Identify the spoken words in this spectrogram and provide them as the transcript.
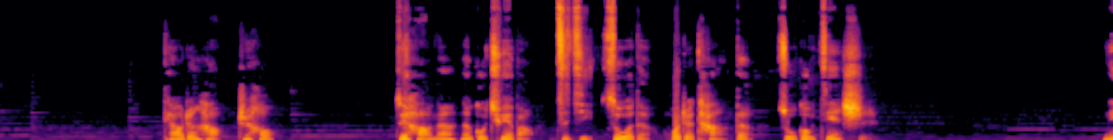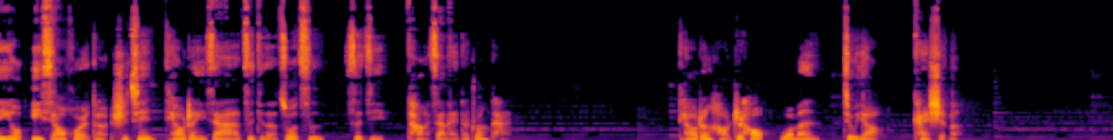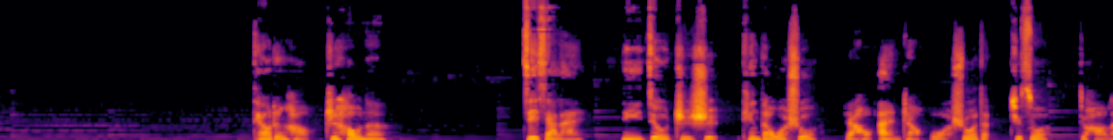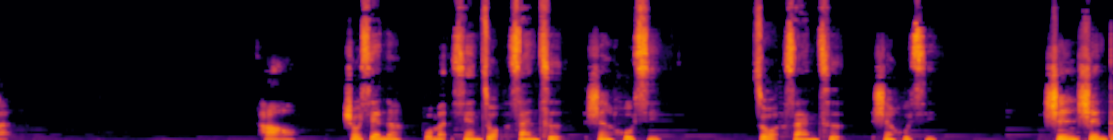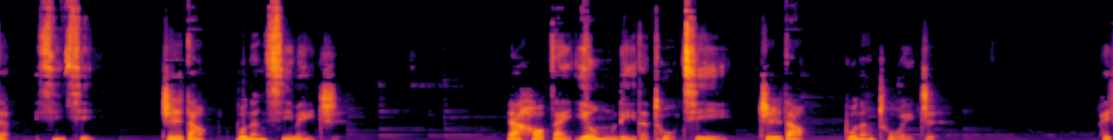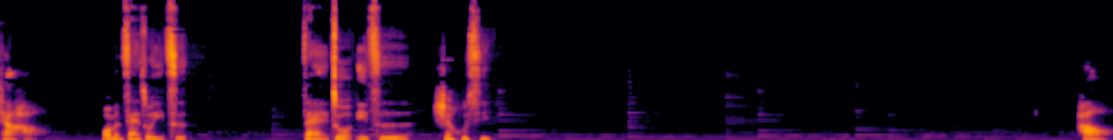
调整好之后，最好呢能够确保自己坐的或者躺的。足够坚实。你有一小会儿的时间调整一下自己的坐姿，自己躺下来的状态。调整好之后，我们就要开始了。调整好之后呢，接下来你就只是听到我说。然后按照我说的去做就好了。好，首先呢，我们先做三次深呼吸，做三次深呼吸，深深的吸气，直到不能吸为止，然后再用力的吐气，直到不能吐为止。非常好，我们再做一次，再做一次深呼吸。好，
